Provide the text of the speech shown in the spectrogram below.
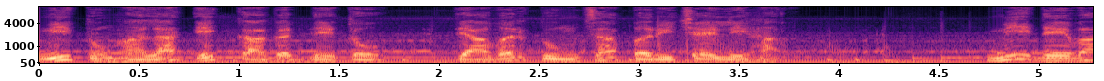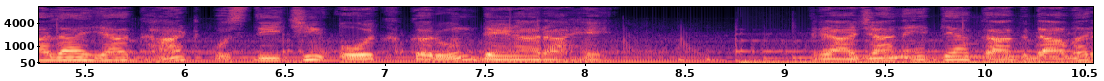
मी तुम्हाला एक कागद देतो त्यावर तुमचा परिचय लिहा. मी देवाला या घाट कुस्तीची ओळख करून देणार आहे. राजाने त्या कागदावर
